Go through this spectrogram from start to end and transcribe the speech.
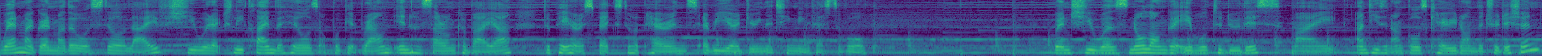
when my grandmother was still alive, she would actually climb the hills of Bukit Brown in her sarong kebaya to pay her respects to her parents every year during the Qingming festival. When she was no longer able to do this, my aunties and uncles carried on the tradition,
